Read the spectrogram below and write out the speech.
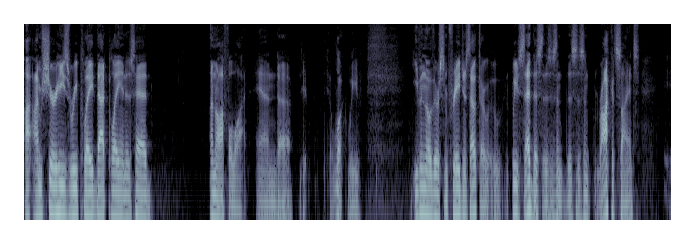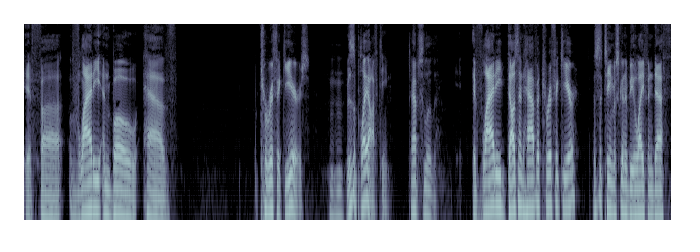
I, I'm sure he's replayed that play in his head an awful lot. And uh, look, we've, even though there's some free agents out there, we've said this. This isn't this isn't rocket science. If uh, Vladdy and Bo have terrific years, Mm-hmm. this is a playoff team. Absolutely. If Vladdy doesn't have a terrific year, this is a team that's going to be life and death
